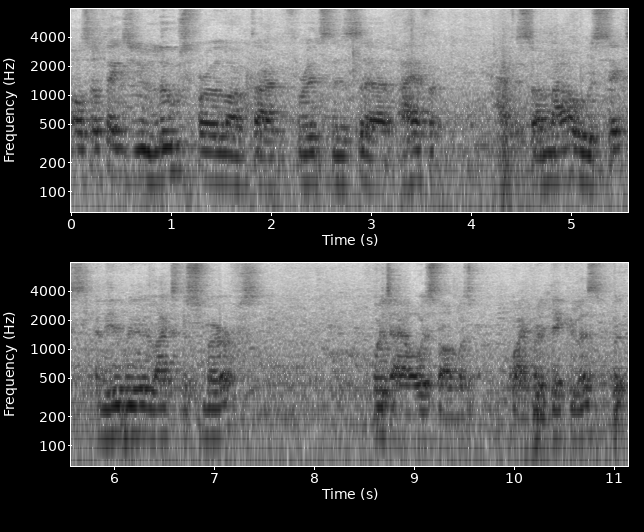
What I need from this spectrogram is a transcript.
also things you lose for a long time. For instance, uh, I have a I have a son now who is six, and he really likes the Smurfs, which I always thought was quite ridiculous. But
